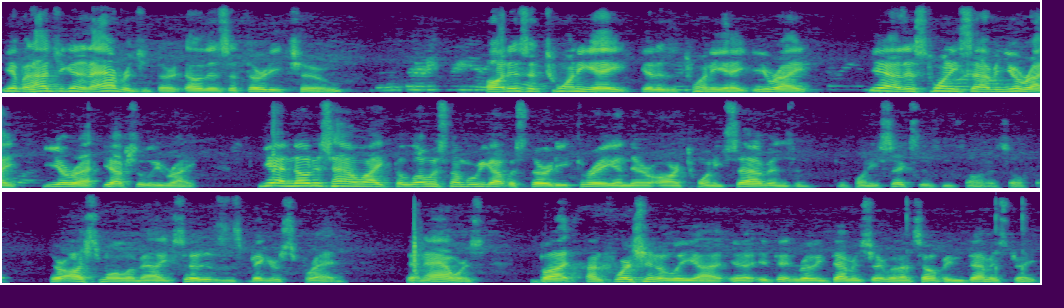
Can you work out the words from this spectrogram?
Yeah, but how'd you get an average of 30? Oh, there's a 32. Oh, it is a 28. It is a 28. You're right. Yeah, there's 27. You're right. You're right. You're absolutely right. Yeah, notice how like the lowest number we got was 33, and there are 27s and 26s and so on and so forth. There are smaller values, so this is bigger spread than ours. But unfortunately, uh, it didn't really demonstrate what I was hoping to demonstrate.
